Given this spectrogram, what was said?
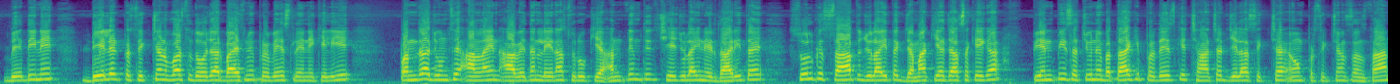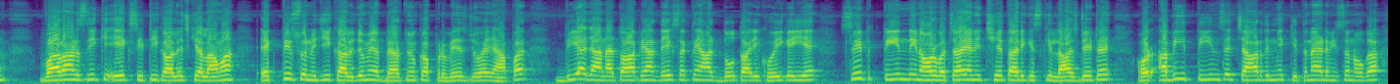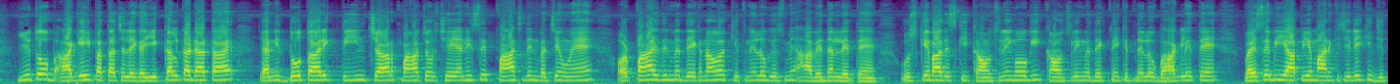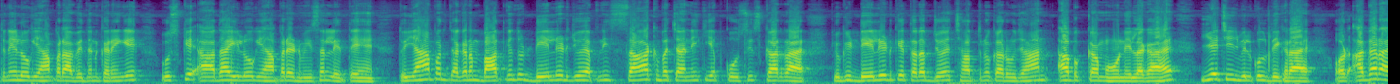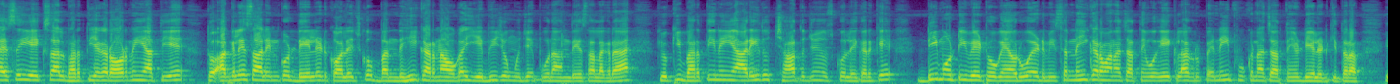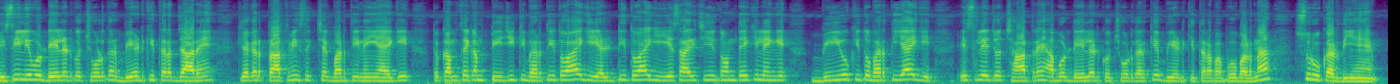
बेदी ने डीएलएड प्रशिक्षण वर्ष 2022 में प्रवेश लेने के लिए 15 जून से ऑनलाइन आवेदन लेना शुरू किया। अंतिम तिथि 6 जुलाई निर्धारित है। शुल्क 7 जुलाई तक जमा किया जा सकेगा। पीएनपी सचिव ने बताया कि प्रदेश के छाछठ जिला शिक्षा एवं प्रशिक्षण संस्थान, वाराणसी के एक सिटी कॉलेज के अलावा इकतीस निजी कॉलेजों में अभ्यर्थियों का प्रवेश जो है यहाँ पर दिया जाना है। तो आप यहाँ देख सकते हैं, आज दो तारीख हो ही गई है। सिर्फ़ तीन दिन और बचा है, यानी छह तारीख इसकी लास्ट डेट है और अभी तीन से चार दिन में कितना एडमिशन होगा, ये तो अब आगे ही पता चलेगा। ये कल का डाटा है, यानी दो तारीख तीन, चार, पाँच और छह, यानी सिर्फ़ पाँच दिन बचे हुए हैं और पाँच दिन में देखना होगा कितने लोग इसमें आवेदन लेते हैं। उसके बाद इसकी काउंसलिंग होगी काउंसलिंग में देखते हैं कितने लोग भाग लेते हैं। वैसे भी आप ये मान के चलिए कि जितने लोग यहाँ पर आवेदन करेंगे, उसके आधा ही लोग यहाँ पर एडमिशन लेते हैं। तो यहाँ पर अगर हम बात करें तो डेलेड जो है अपनी साख बचाने की अब कोशिश कर रहा है, क्योंकि डेलेड के तरफ़ जो है छात्रों का रुझान अब कम होने लगा है। ये चीज़ बिल्कुल दिख रहा है। और अगर ऐसे ही एक साल भर्ती अगर और नहीं आती है तो अगले साल इनको डेलेड कॉलेज को बंद ही करना होगा। ये भी जो मुझे पूरा अंदेशा लग रहा है, क्योंकि भर्ती नहीं आ रही तो छात्र जो है उसको लेकर के डिमोटिवेट हो गए और वो एडमिशन नहीं करवाना चाहते हैं। वो एक लाख रुपये नहीं फूकना चाहते हैं डीएलएड की तरफ़। इसीलिए वो डीएलएड को छोड़कर बीएड की तरफ़ जा रहे हैं कि अगर प्राथमिक शिक्षक भर्ती नहीं आएगी तो कम से कम टीजीटी भर्ती तो आएगी, एलटी तो आएगी, ये सारी चीज़ें तो हम देख ही लेंगे। बीओ की तो भर्ती आएगी, इसलिए जो छात्र हैं, अब वो डीएलएड को छोड़ करके बीएड की तरफ़ अब वो बढ़ना शुरू कर दिए हैं।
